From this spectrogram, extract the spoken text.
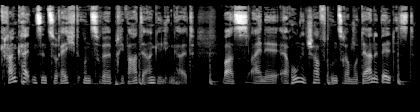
Krankheiten sind zu Recht unsere private Angelegenheit, was eine Errungenschaft unserer modernen Welt ist.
